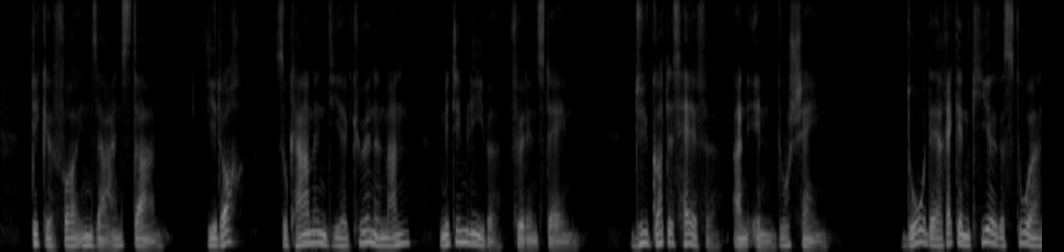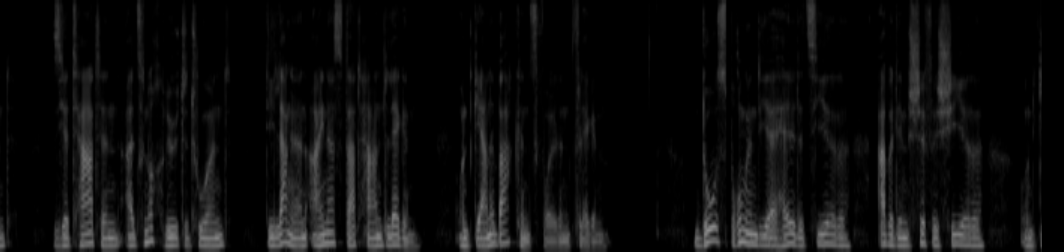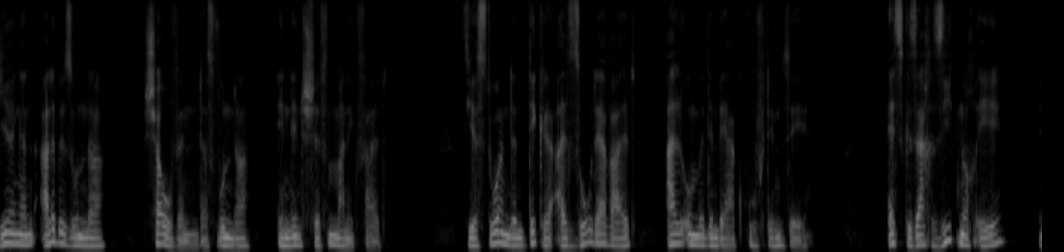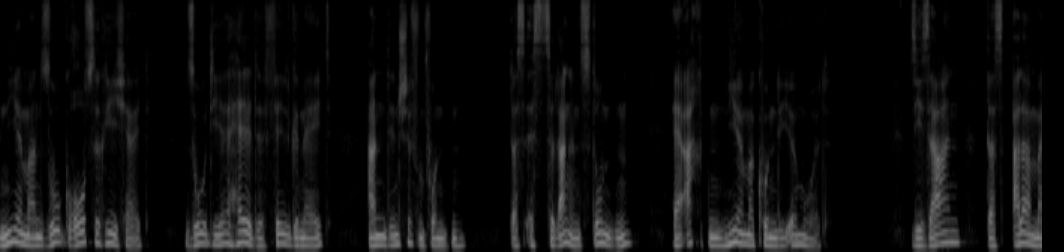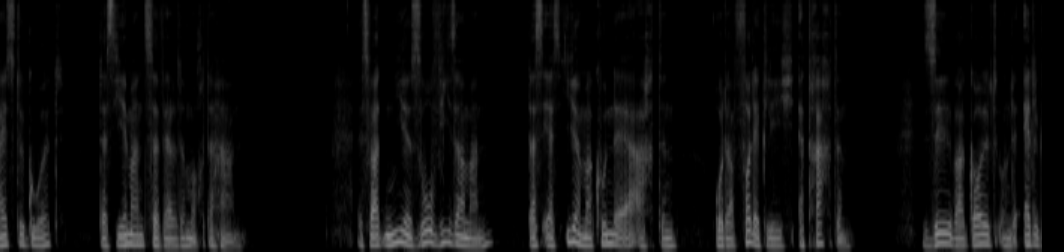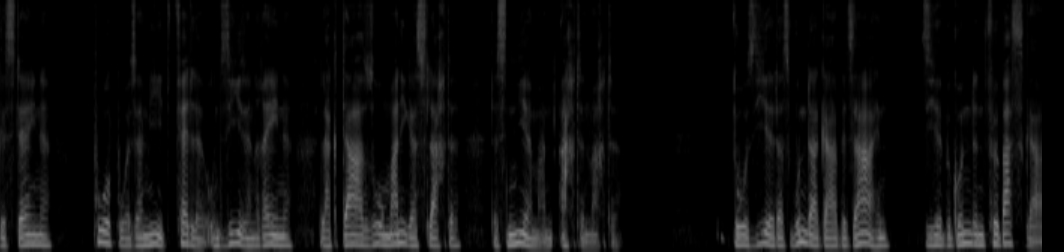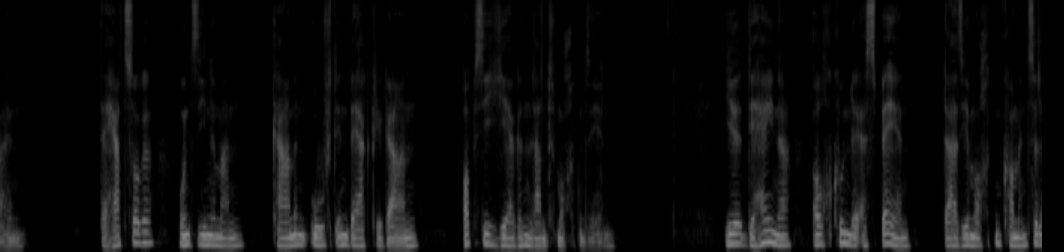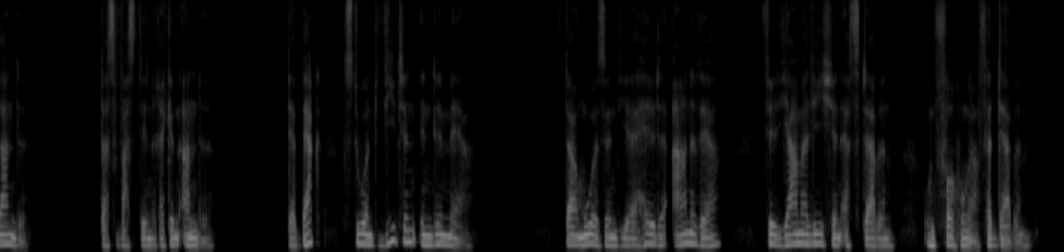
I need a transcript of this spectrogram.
dicke vor ihn sahen stan. Jedoch, so kamen dir kürnen Mann mit dem Liebe für den Stain. Du Gottes Helfe an in du Schein. Do der Recken Kiel gesturnt, sie taten als noch Lüte turnt, die lange in einer Stadt Hand leggen und gerne Barkens wollen pflegen. Do sprungen die erhelde Ziere, aber dem Schiffe schiere, und gingen alle besunder, schauwen das Wunder in den Schiffen Mannigfalt. Sie sturnden dicke, also der Wald, all um den Berg uf dem See. Es gesach sieht noch eh, nie man so große Riechheit, so die Helde viel gemäht, an den Schiffen funden, dass es zu langen Stunden erachten niemmer Kunde ihr Murt. Sie sahen das allermeiste Gurt, das jemand zur Welde mochte hahn. Es ward nie so wieser Mann, dass er's ihr Kunde erachten oder volleklich ertrachten. Silber, Gold und Edelgesteine, Purpur, Samit, Felle und Sieden, Reine, lag da so manniger Slachte, dass niemand achten machte. Do siehe das Wunder gar besahen, siehe begunden für Bass gahen. Der Herzoge und sine Mann kamen uf den Berg gegangen, ob sie jägen Land mochten sehen. Ihr Deheiner auch kunde es spähen, da sie mochten kommen zu Lande. Das was den Recken ande. Der Berg sturnd wieten in dem Meer. Da mursen die Helde ahne wer, viel Jammerlichen ersterben und vor Hunger verderben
